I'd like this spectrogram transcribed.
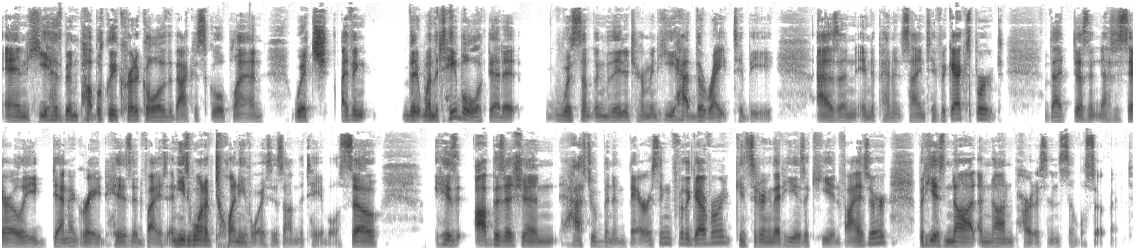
and he has been publicly critical of the back to school plan, which I think that when the table looked at it was something that they determined he had the right to be as an independent scientific expert. That doesn't necessarily denigrate his advice. And he's one of 20 voices on the table. So his opposition has to have been embarrassing for the government, considering that he is a key advisor, but he is not a nonpartisan civil servant.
